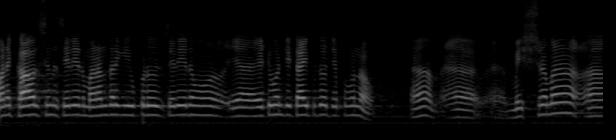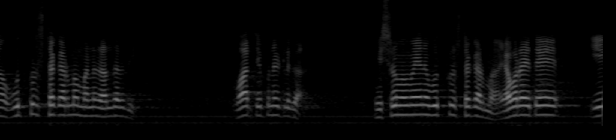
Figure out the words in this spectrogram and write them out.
మనకు కావాల్సిన శరీరం. మనందరికీ ఇప్పుడు శరీరం ఎటువంటి టైప్తో చెప్పుకున్నాం? మిశ్రమ ఉత్కృష్ట కర్మ మనది అందరిది. వారు చెప్పినట్లుగా మిశ్రమమైన ఉత్కృష్ట కర్మ. ఎవరైతే ఈ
